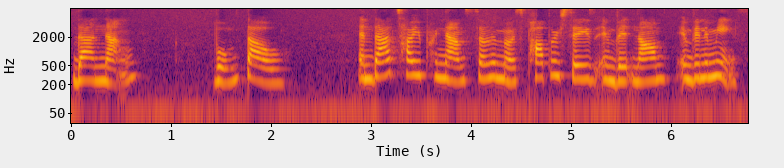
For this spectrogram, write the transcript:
Đà Nẵng, Vũng Tàu. And that's how you pronounce some of the most popular cities in Vietnam in Vietnamese.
